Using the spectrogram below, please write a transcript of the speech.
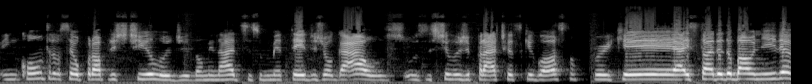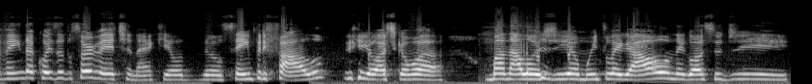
Encontra o seu próprio estilo de dominar, de se submeter, de jogar os, os estilos de práticas que gostam. Porque a história do baunilha vem da coisa do sorvete, né? Que eu, eu sempre falo, e eu acho que é uma, uma analogia muito legal, o negócio de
